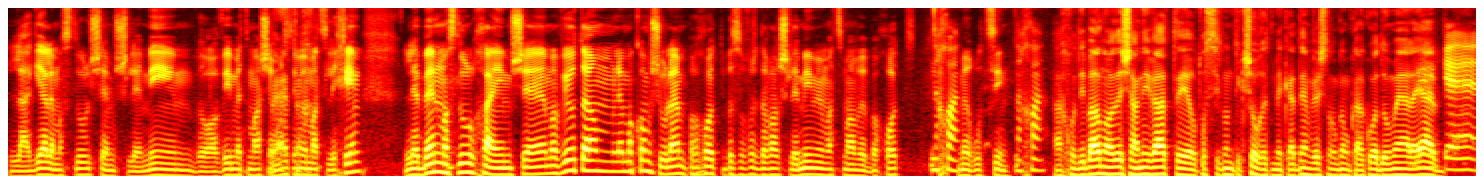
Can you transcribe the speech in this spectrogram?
להגיע למסלול שהם שלמים ואוהבים את מה שהם בטח. עושים ומצליחים, לבין מסלול חיים שמביא אותם למקום שאולי הם פחות בסופו של דבר שלמים עם עצמם ופחות נכון, מרוצים. נכון. אנחנו דיברנו על זה שאני ואת אה, אותו סגנון תקשורת מקדם, ויש לנו גם קעקוע דומה על היד. כן,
